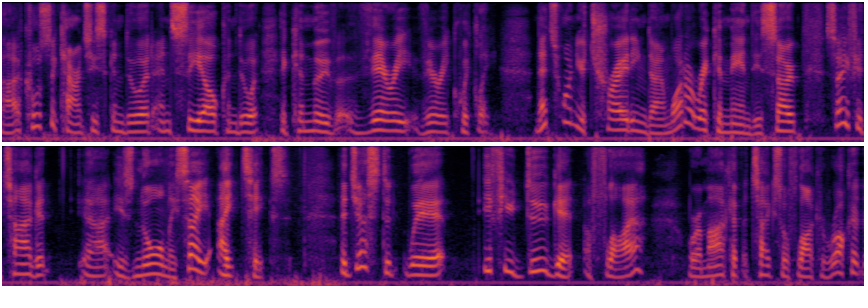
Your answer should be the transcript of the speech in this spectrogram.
uh, of course the currencies can do it and CL can do it. It can move very very quickly. And that's when you're trading down what I recommend is so say if your target uh, is normally say eight ticks adjust it where if you do get a flyer or a market that takes off like a rocket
